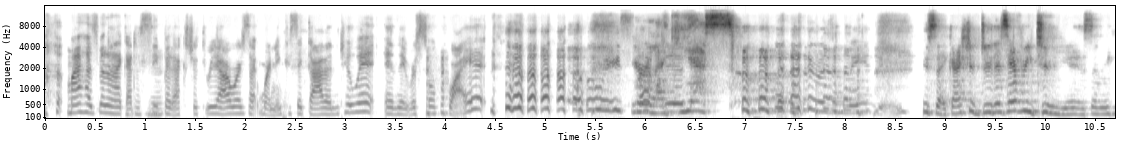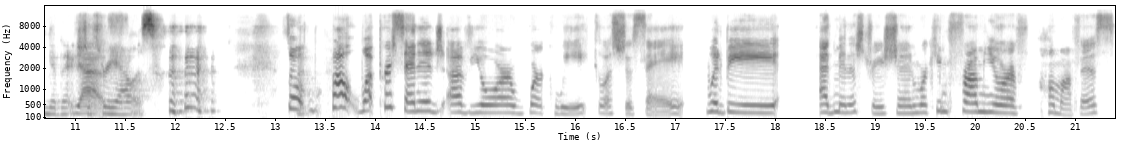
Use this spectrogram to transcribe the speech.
My husband and I got to sleep yeah. an extra three hours that morning because it got into it and they were so quiet. You're like, in. yes. it was amazing. He's like, I should do this every two years so we can get an extra yes. three hours. so, about what percentage of your work week, let's just say, would be administration, working from your home office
